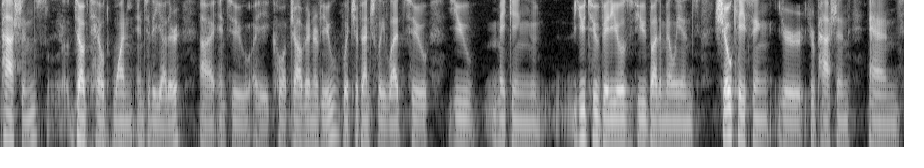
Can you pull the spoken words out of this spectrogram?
passions dovetailed one into the other uh, into a co-op job interview, which eventually led to you making YouTube videos viewed by the millions, showcasing your your passion, and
